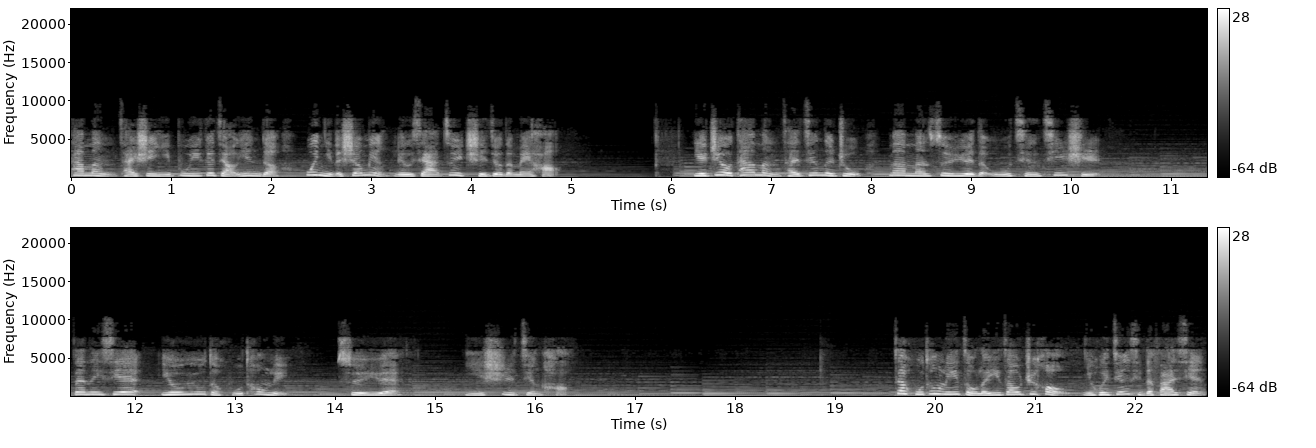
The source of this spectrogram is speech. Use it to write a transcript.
他们才是一步一个脚印的为你的生命留下最持久的美好。也只有他们才经得住漫漫岁月的无情侵蚀。在那些悠悠的胡同里，岁月一世静好。在胡同里走了一遭之后，你会惊喜的发现。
